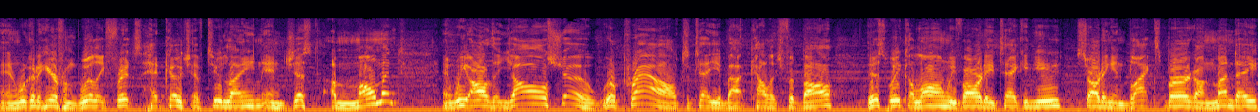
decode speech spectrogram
And we're going to hear from Willie Fritz, head coach of Tulane, in just a moment and we are the Y'all Show. We're proud to tell you about college football. This week alone, we've already taken you starting in Blacksburg on Monday,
